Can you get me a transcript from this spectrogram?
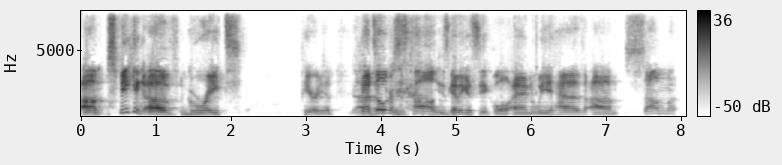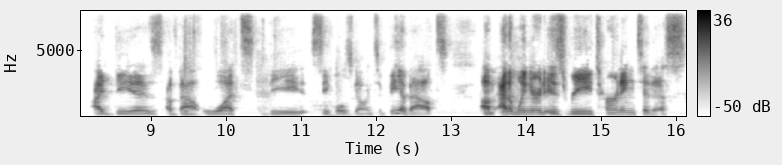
Um, speaking of great, period. Uh, Godzilla vs Kong is getting a sequel, and we have um, some ideas about what the sequel is going to be about. Um, Adam Wingard is returning to this,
